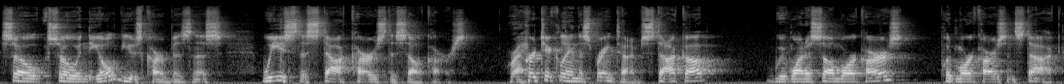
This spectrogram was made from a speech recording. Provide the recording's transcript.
So so in the old used car business, we used to stock cars to sell cars. Right. Particularly in the springtime. Stock up, we want to sell more cars, put more cars in stock.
